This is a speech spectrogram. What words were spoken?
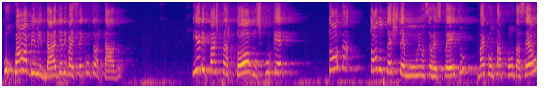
por qual habilidade ele vai ser contratado. E ele faz para todos, porque toda, todo testemunho a seu respeito vai contar ponto a seu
